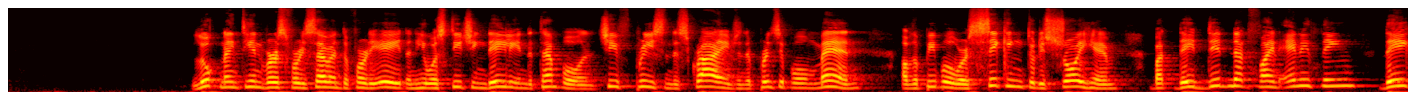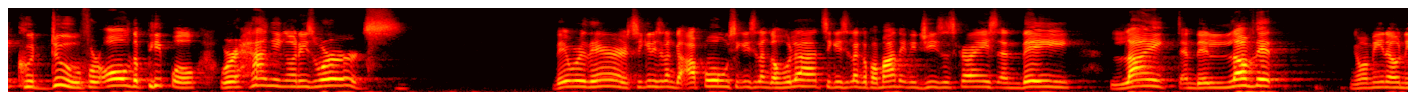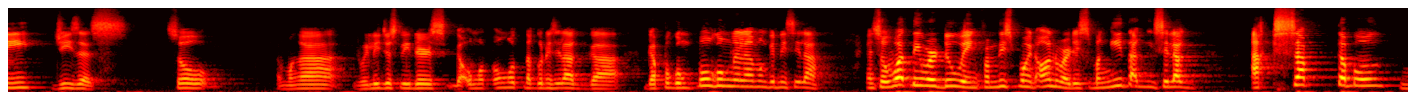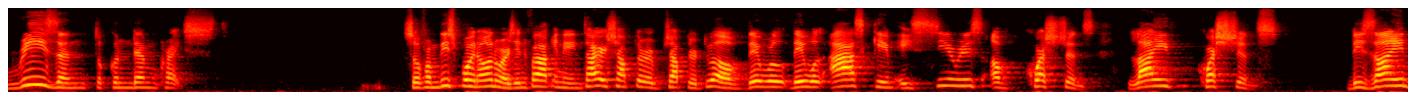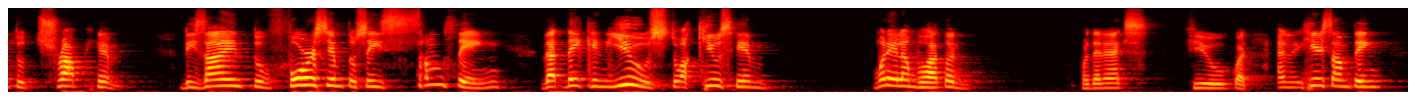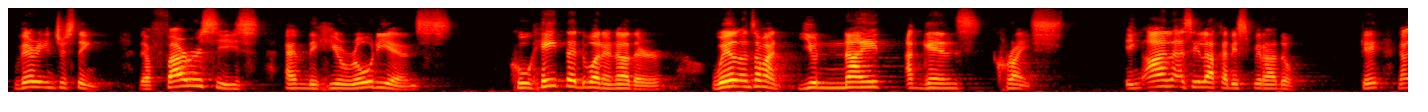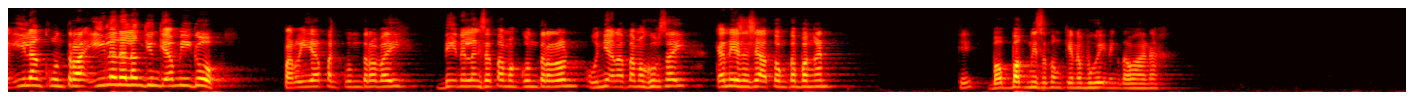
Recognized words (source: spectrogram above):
Luke 19, verse 47 to 48, and he was teaching daily in the temple, and the chief priests and the scribes and the principal men of the people were seeking to destroy him, but they did not find anything they could do, for all the people were hanging on his words. They were there. Sige silang gaapong, sige silang gahulat, sige silang gapamati ni Jesus Christ, and they liked and they loved it. Nga maminaw ni Jesus. So, ang mga religious leaders, gaungot-ungot na guni sila, ga, gapugong-pugong na lamang guni sila. And so what they were doing from this point onward is mangita sila acceptable reason to condemn Christ. So from this point onwards, in fact, in the entire chapter of chapter 12, they will they will ask him a series of questions, life questions, designed to trap him, designed to force him to say something that they can use to accuse him. Muna ilang buhaton for the next few questions. And here's something very interesting. The Pharisees and the Herodians who hated one another will unsa man unite against Christ. Ingana sila kadesperado. Okay? Ngang ilang kontra, ila na lang yung giamigo. Pariya tag kontra bay, di na lang sa ta magkontra ron, unya na ta maghusay, kani sa siya atong tabangan. Okay? Babag ni sa tong kinabuhi ning tawhana.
